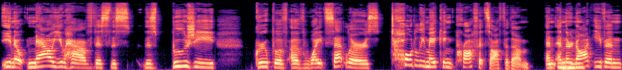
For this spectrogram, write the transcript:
you know, now you have this this this bougie group of of white settlers totally making profits off of them. And and they're Mhm. not even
